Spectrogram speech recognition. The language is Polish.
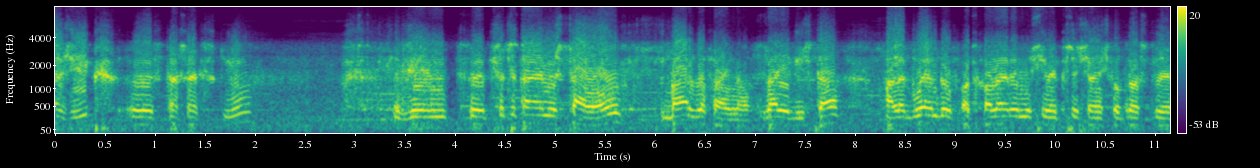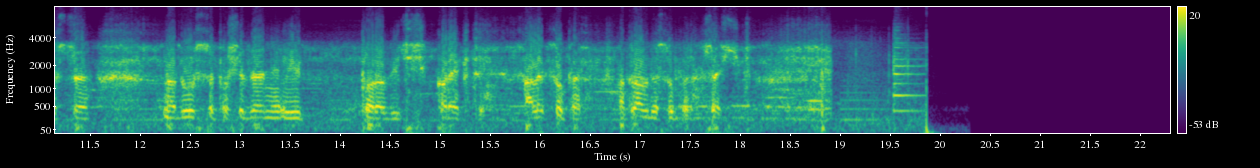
Kazik, y, Staszewski, więc y, przeczytałem już całą, bardzo fajna, zajebista, ale błędów od cholery musimy przyciąć po prostu jeszcze na dłuższe posiedzenie i porobić korekty. Ale super, naprawdę super, cześć.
